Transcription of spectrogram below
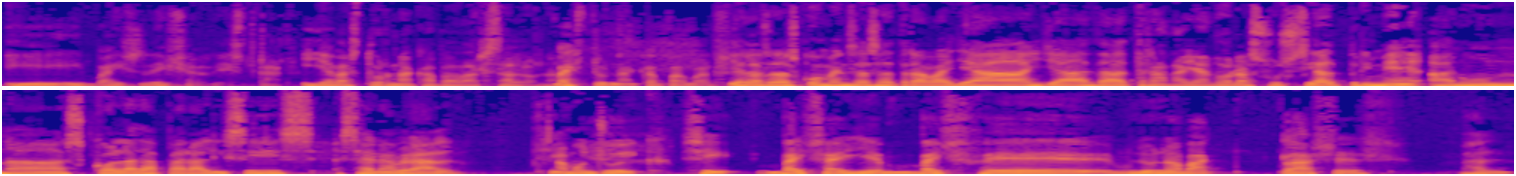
i vaig deixar d'estar. I ja vas tornar cap a Barcelona. Vaig tornar cap a I Barcelona. aleshores comences a treballar ja de treballadora social, primer en una escola de paràlisi cerebral, Sí. a Montjuïc. Sí, vaig allà, vaig fer, donava classes, val?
